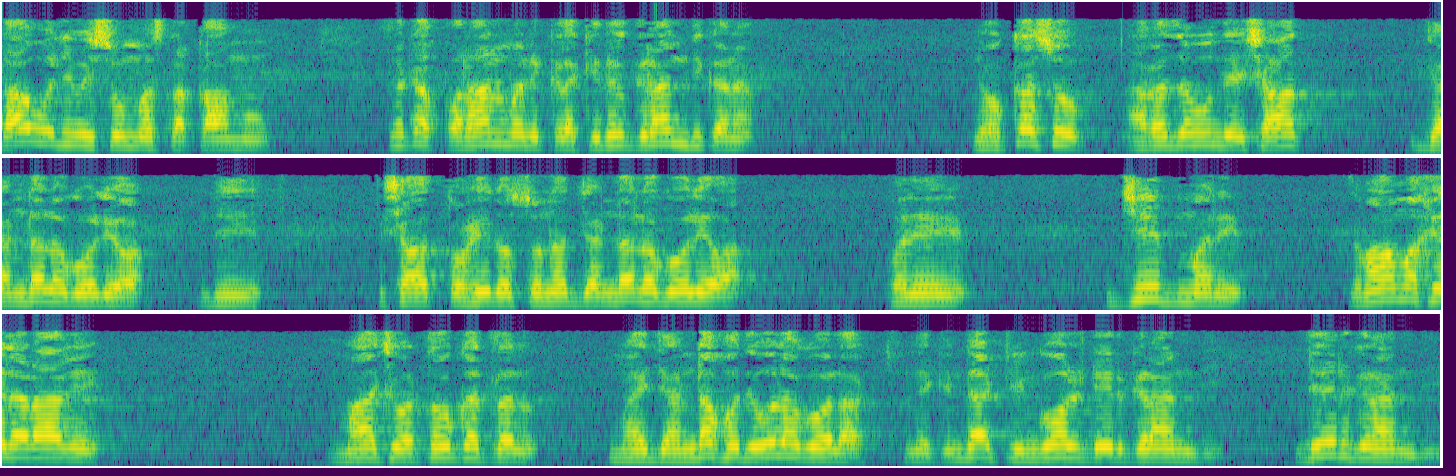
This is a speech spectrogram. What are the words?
دا ولي وي ثم استقامو ځکه قران باندې کلک کېدل ګران دي کنه یو کسو هغه زمونږ د اشاعت جنډه لګولې و د اشاعت توحید او سنت جنډه لګولې و په دې جیب باندې زما مخې لراغې ما چې ورته وکتل ما جنډه خو دی ولګوله لیکن دا ټینګول ډیر ګران دي ډیر ګران دي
